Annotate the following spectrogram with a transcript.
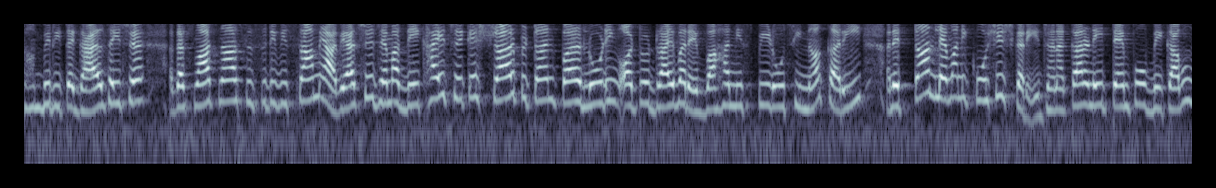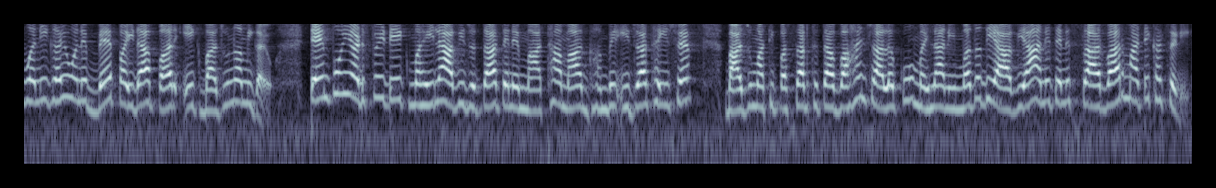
ગંભીર રીતે ઘાયલ થઈ છે. અકસ્માતના સીસીટીવી સામે આવ્યા છે, જેમાં દેખાય છે કે શાર્પ ટર્ન પર લોડિંગ ઓટો ડ્રાઈવરે વાહનની સ્પીડ ઓછી ન કરી અને ટર્ન લેવાની કોશિશ કરી, જેના કારણે ટેમ્પો બેકાબુ બની ગયો અને બે પૈડા પર એક બાજુ નમી ગયો. ટેમ્પોની અડફેટે એક મહિલા આવી જતા તેને માથામાં ગંભીર ઈજા થઈ છે. બાજુમાંથી પસાર થતા વાહન ચાલકો મહિલાની મદદે આવ્યા અને તેને સારવાર માટે ખસેડી.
